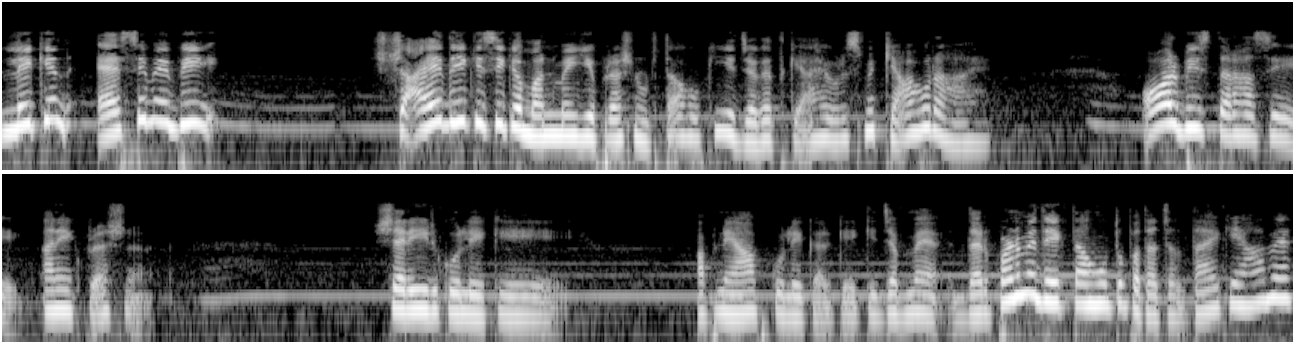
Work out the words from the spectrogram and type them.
लेकिन ऐसे में भी शायद ही किसी के मन में ये प्रश्न उठता हो कि ये जगत क्या है और इसमें क्या हो रहा है। और भी इस तरह से अनेक प्रश्न शरीर को लेके, अपने आप को लेकर के, कि जब मैं दर्पण में देखता हूँ तो पता चलता है कि हाँ मैं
